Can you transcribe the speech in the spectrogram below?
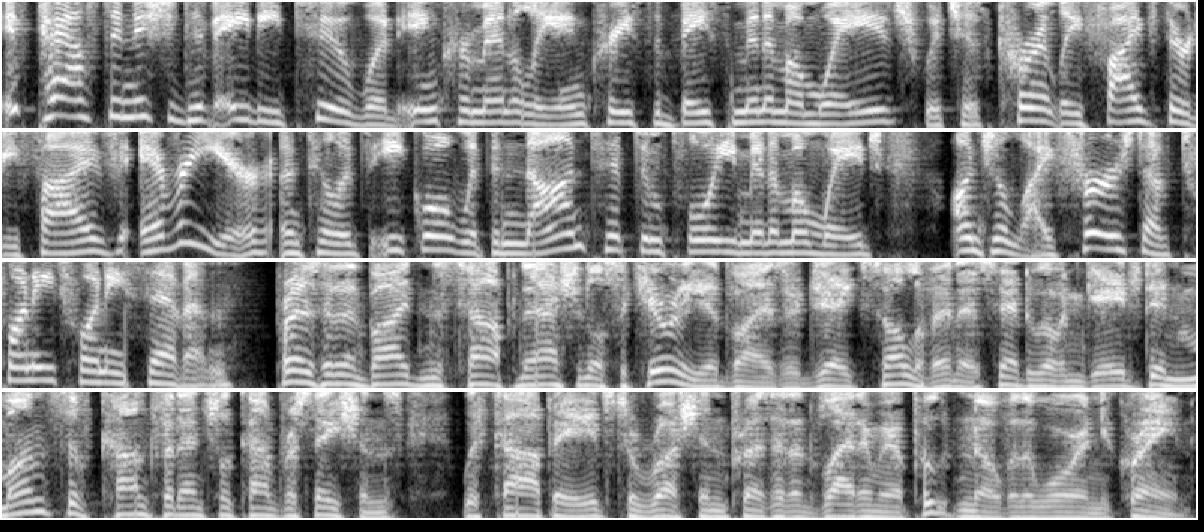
If passed, Initiative 82 would incrementally increase the base minimum wage, which is currently 535 every year until it's equal with the non-tipped employee minimum wage on July 1st of 2027. President Biden's top national security advisor, Jake Sullivan, is said to have engaged in months of confidential conversations with top aides to Russian President Vladimir Putin over the war in Ukraine.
